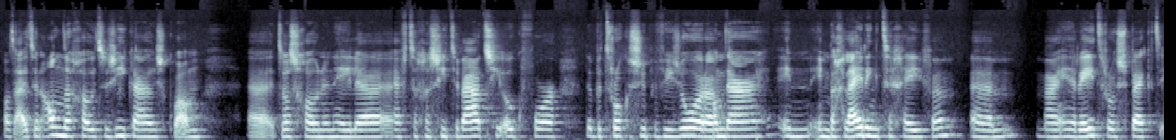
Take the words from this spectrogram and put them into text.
Wat uit een ander grote ziekenhuis kwam. Uh, het was gewoon een hele heftige situatie, ook voor de betrokken supervisoren, om daar in, in begeleiding te geven. Um, maar in retrospect,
